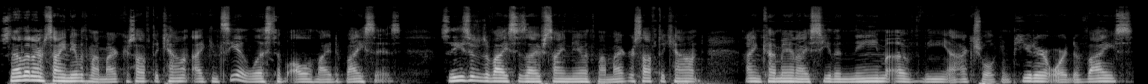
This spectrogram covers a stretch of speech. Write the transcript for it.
So now that I'm signed in with my Microsoft account, I can see a list of all of my devices. So these are the devices I've signed in with my Microsoft account. I can come in, I see the name of the actual computer or device.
